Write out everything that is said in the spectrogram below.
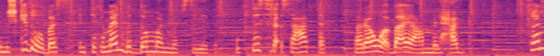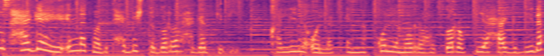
ومش كده وبس أنت كمان بتدمر نفسيتك وبتسرق سعادتك. فروق بقى يا عم الحاج. خامس حاجة هي إنك ما بتحبش تجرب حاجات جديدة. وخليني أقولك إنك كل مرة هتجرب فيها حاجة جديدة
